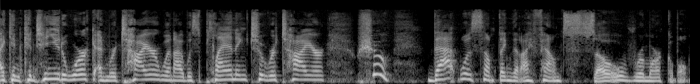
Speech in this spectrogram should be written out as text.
I can continue to work and retire when I was planning to retire. Whew, that was something that I found so remarkable.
